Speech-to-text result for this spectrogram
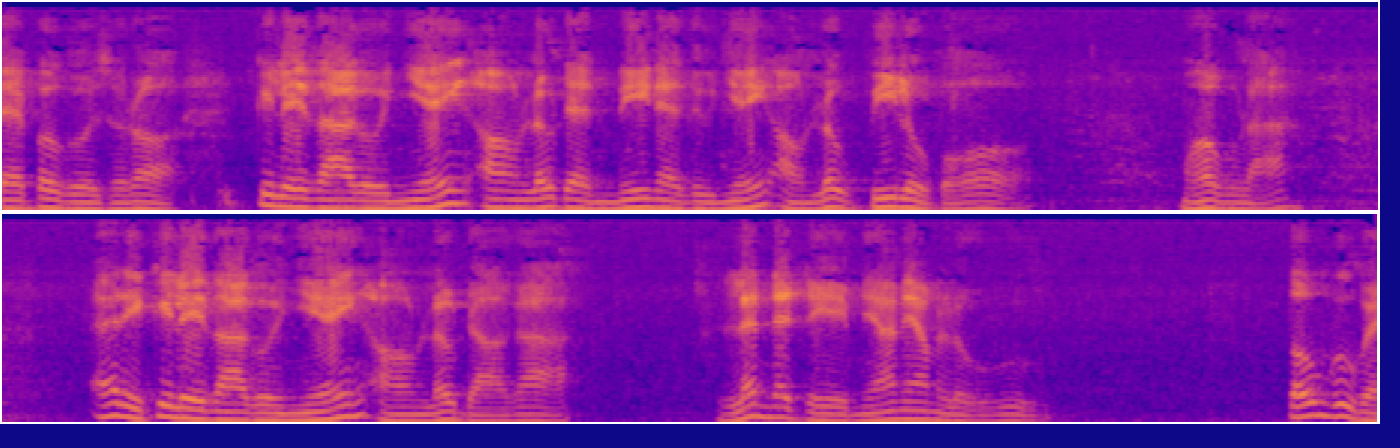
တဲ့ပုဂ္ဂိုလ်ဆိုတော့ကိလေသာကိုငြိမ့်အောင်လုပ်တဲ့နီးနဲ့သူငြိမ့်အောင်လုပ်ပြီးလို့ပေါ့မဟုတ်ဘူးလားအဲ့ဒီကိလေသာကိုငြိမ့်အောင်လုပ်တာကလက်နဲ့တွေများများမလို့ဘူးသုံးခုပဲ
